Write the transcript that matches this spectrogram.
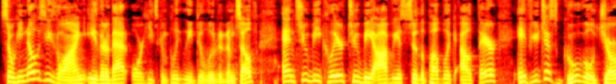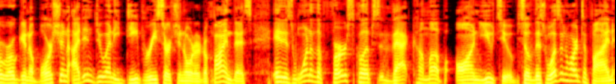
So he knows he's lying, either that or he's completely deluded himself. And to be clear, to be obvious to the public out there, if you just Google Joe Rogan abortion, I didn't do any deep research in order to find this. It is one of the first clips that come up on YouTube. So this wasn't hard to find.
